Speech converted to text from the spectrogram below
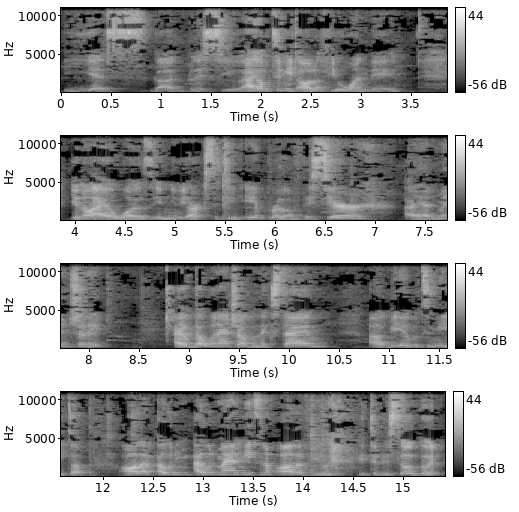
Yes. God bless you. I hope to meet all of you one day. You know, I was in New York City in April of this year. I had mentioned it. I hope that when I travel next time, I'll be able to meet up all of I would I would mind meeting up all of you. it would be so good.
